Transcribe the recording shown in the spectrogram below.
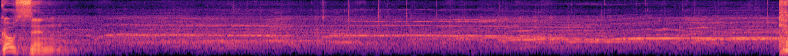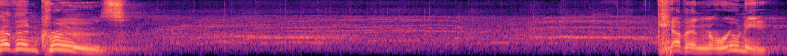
Gosin. Kevin Cruz. Kevin Rooney.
